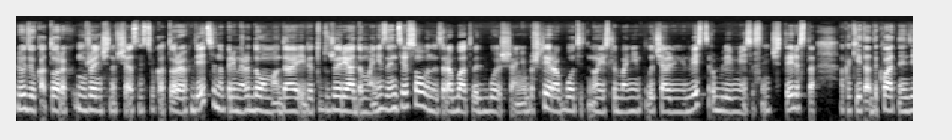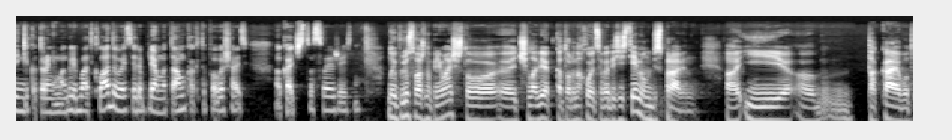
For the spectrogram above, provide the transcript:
люди, у которых, ну, женщины в частности, у которых дети, например, дома, да, или тут уже рядом, они заинтересованы зарабатывать больше, они бы шли работать, но если бы они получали не 200 рублей в месяц, не 400, а какие-то адекватные деньги, которые они могли бы откладывать или прямо там как-то повышать а, качество своей жизни. Ну и плюс важно понимать, что э, человек, который находится в этой системе, он бесправен. А, и э, такая вот,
